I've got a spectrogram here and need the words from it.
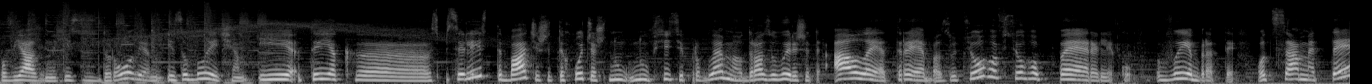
пов'язаних із здоров'ям, і з обличчям. І ти, як е, спеціаліст, ти бачиш і ти хочеш ну, ну, всі ці проблеми одразу вирішити. Але треба з цього всього переліку вибрати от саме те,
